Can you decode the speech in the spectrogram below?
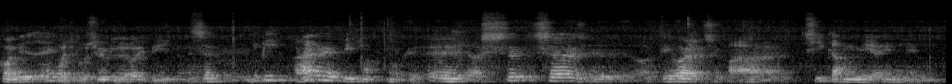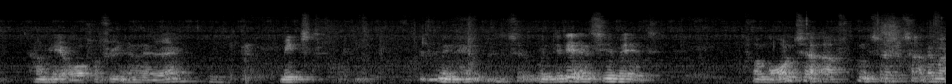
går ned. Ikke? Hvor du på cykel eller i bilen. Så, I bilen. nej, det er bilen. Okay. Øh, og så, så øh, og det var altså bare 10 gange mere end, end ham herovre fra Fyn, han havde, ikke? Mindst. Men, han, så, men det der, han siger med, at fra morgen til aften, så tager det mig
